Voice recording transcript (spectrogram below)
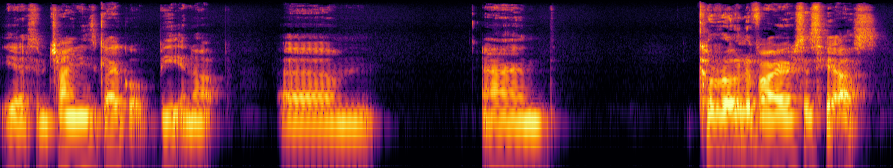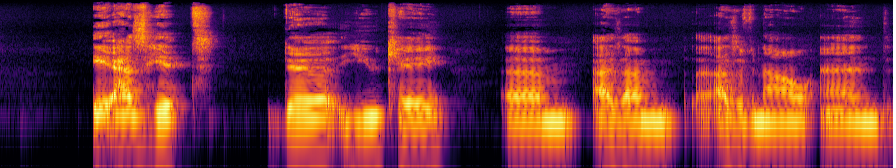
yeah, some Chinese guy got beaten up, um, and coronavirus has hit us. It has hit the UK um, as I'm as of now, and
